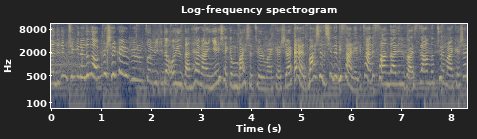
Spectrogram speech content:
eğlenceliyim. Çünkü neden abime şaka yapıyorum tabii ki de. O yüzden hemen yeni şakamı başlatıyorum arkadaşlar. Evet başladı. Şimdi bir saniye. Bir tane sandalyemiz var. Size anlatıyorum arkadaşlar.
